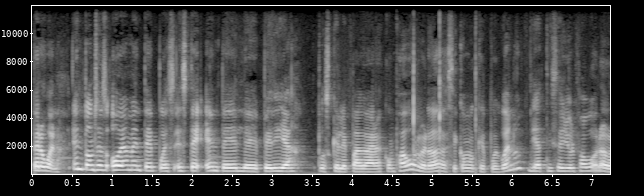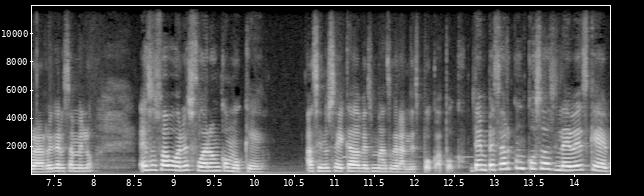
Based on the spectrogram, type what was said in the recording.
Pero bueno, entonces obviamente pues este ente le pedía pues que le pagara con favor, ¿verdad? Así como que pues bueno, ya te hice yo el favor, ahora regrésamelo. Esos favores fueron como que haciéndose cada vez más grandes poco a poco. De empezar con cosas leves que,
